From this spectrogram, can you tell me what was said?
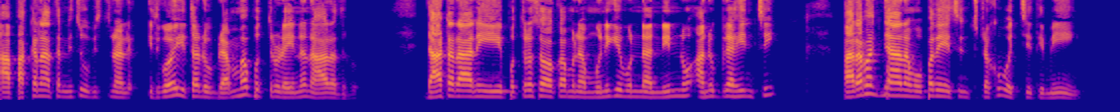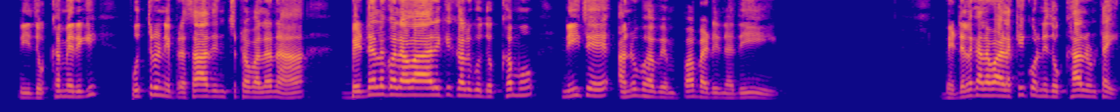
ఆ పక్కన అతన్ని చూపిస్తున్నాడు. ఇదిగో ఇతడు బ్రహ్మపుత్రుడైన నారదుడు. దాటరాని ఈ పుత్రశోకమున మునిగి ఉన్న నిన్ను అనుగ్రహించి పరమజ్ఞానం ఉపదేశించుటకు వచ్చితిమి. నీ దుఃఖమెరిగి పుత్రుని ప్రసాదించుట వలన బిడ్డలు గలవారికి కలుగు దుఃఖము నీచే అనుభవింపబడినది. బిడ్డలు గలవాళ్ళకి కొన్ని దుఃఖాలుంటాయి.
